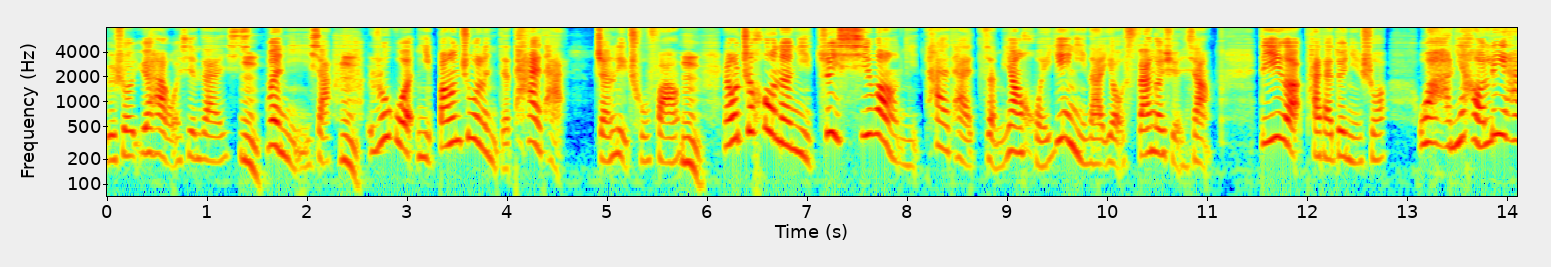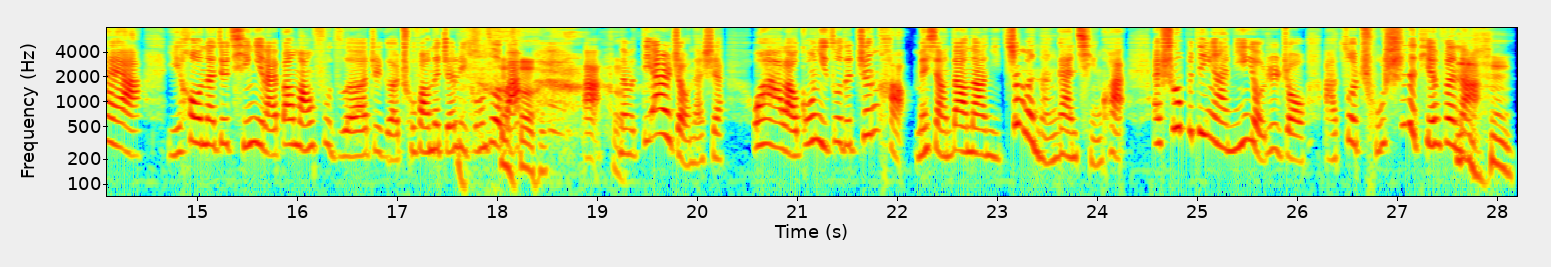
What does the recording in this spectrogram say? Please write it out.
比如说约翰，我现在嗯问你一下，嗯如果你帮助了你的太太整理厨房，嗯然后之后呢，你最希望你太太怎么样回应你呢？有三个选项。第一个，太太对你说：“哇，你好厉害呀！以后呢，就请你来帮忙负责这个厨房的整理工作吧。”啊，那么第二种呢是：“哇，老公你做的真好，没想到呢你这么能干勤快，哎，说不定啊你有这种啊做厨师的天分呐、嗯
